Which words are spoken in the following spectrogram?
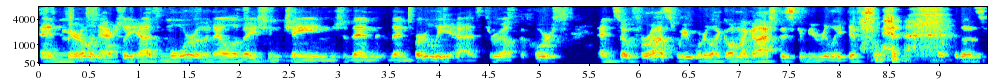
and Maryland actually has more of an elevation change than than Burghley has throughout the course. And so for us, we were like, oh my gosh, this could be really difficult. for those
